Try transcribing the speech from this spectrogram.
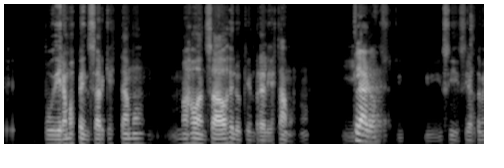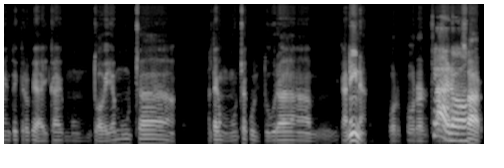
eh, pudiéramos pensar que estamos más avanzados de lo que en realidad estamos, ¿no? Y, Claro. y- y sí, ciertamente creo que ahí cae mu- todavía mucha, falta como mucha cultura canina por, por, por Claro. avanzar.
